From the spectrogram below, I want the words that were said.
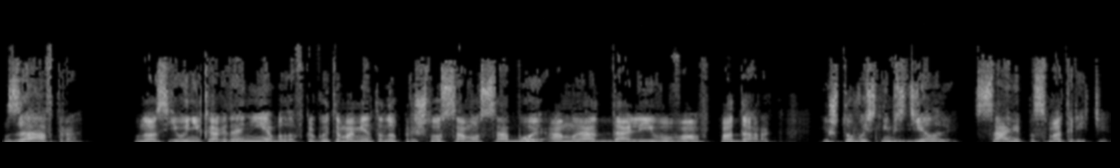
Завтра, у нас его никогда не было, в какой-то момент оно пришло само собой, а мы отдали его вам в подарок. И что вы с ним сделали? Сами посмотрите.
